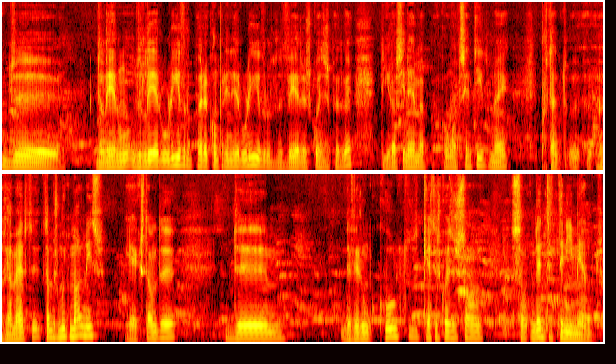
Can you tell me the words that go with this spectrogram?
de, de, ler um, de ler o livro para compreender o livro, de ver as coisas para de ir ao cinema com outro sentido, não é? Portanto, eh, realmente estamos muito mal nisso. E é questão de, de, de haver um culto de que estas coisas são, são de entretenimento.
